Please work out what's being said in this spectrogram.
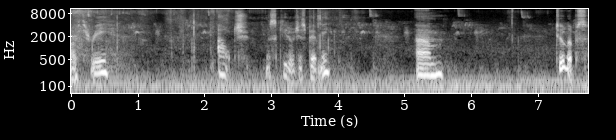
or three, ouch, mosquito just bit me, um, tulips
